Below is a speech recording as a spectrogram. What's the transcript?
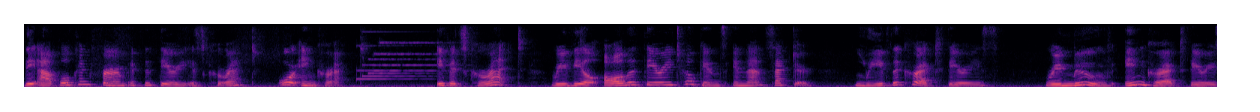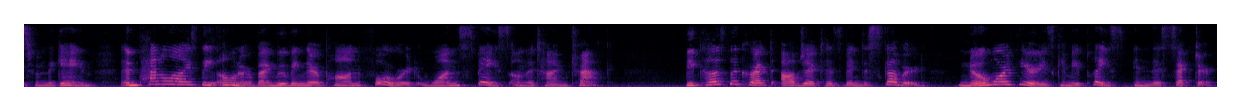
The app will confirm if the theory is correct or incorrect. If it's correct, reveal all the theory tokens in that sector, leave the correct theories, remove incorrect theories from the game, and penalize the owner by moving their pawn forward one space on the time track. Because the correct object has been discovered, no more theories can be placed in this sector.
